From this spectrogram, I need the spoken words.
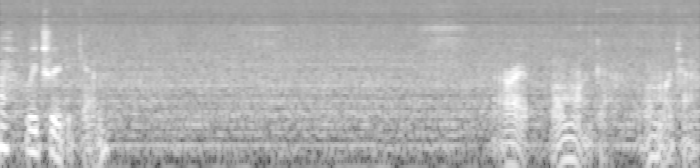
Ah, retreat again. Alright, one more guy. One more time.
